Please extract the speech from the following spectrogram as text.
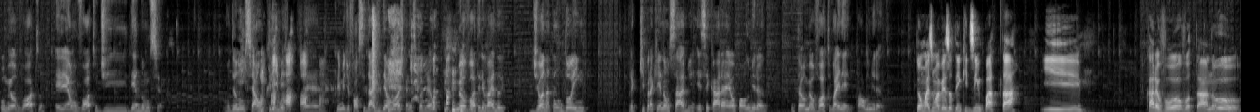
O meu voto, ele é um voto de denúncia. Vou denunciar um crime, é, crime de falsidade ideológica nesse programa. Meu voto ele vai no Jonathan Doin, pra- que para quem não sabe, esse cara é o Paulo Miranda. Então meu voto vai nele, Paulo Miranda. Então, mais uma vez, eu tenho que desempatar e. Cara, eu vou votar no.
